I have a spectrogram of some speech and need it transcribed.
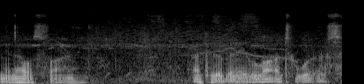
Yeah, that was fine. I could have been a lot worse.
